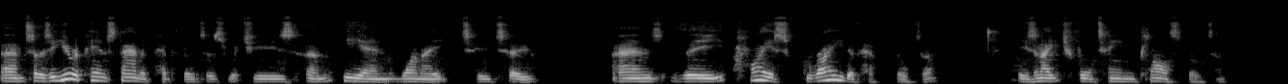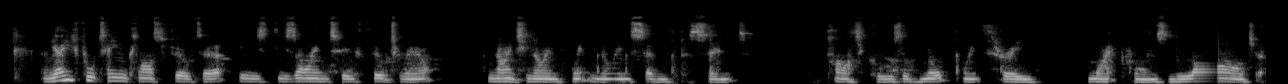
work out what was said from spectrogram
Um, so there's a European standard HEPA filters, which is um, EN1822. And the highest grade of HEPA filter is an H14 class filter. And the H14 class filter is designed to filter out 99.97% of particles of 0.3 microns larger.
